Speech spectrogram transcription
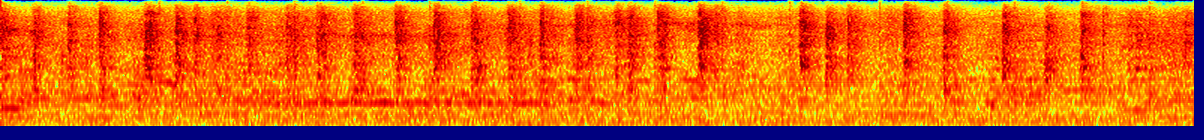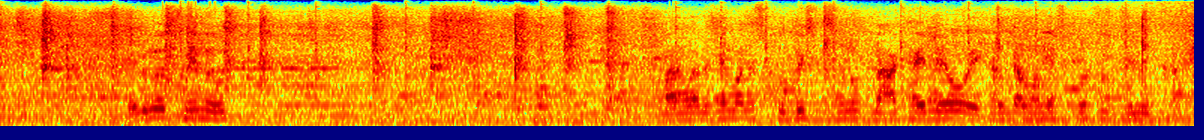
I এগুলো ঝিনুক। বাংলাদেশের মানুষ খুব বেশি ঝিনুক না খাইলেও এখানকার মানুষ প্রচুর ঝিনুক খায়।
